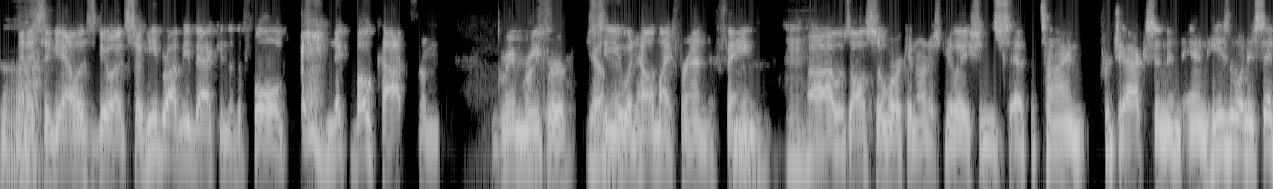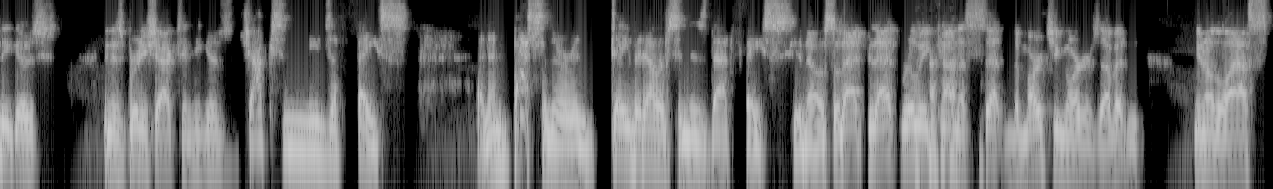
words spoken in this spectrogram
Uh, and I said, "Yeah, let's do it." So he brought me back into the fold. Nick Bowcott from Grim Reaper, Yep. "See You in Hell, My Friend" fame, Mhm. uh, was also working artist relations at the time for Jackson, and and he's the one who said he goes in his British accent. He goes, "Jackson needs a face." An ambassador, and David Ellefson is that face, you know. So that that really kind of set the marching orders of it. And you know, the last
